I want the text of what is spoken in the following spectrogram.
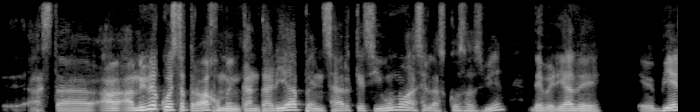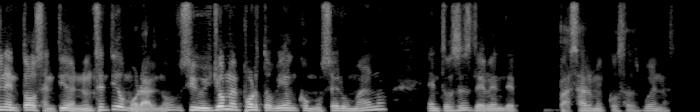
Eh, hasta a, mí me cuesta trabajo, me encantaría pensar que si uno hace las cosas bien, debería de, eh, bien en todo sentido, en un sentido moral, ¿no? Si yo me porto bien como ser humano, entonces deben de pasarme cosas buenas.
